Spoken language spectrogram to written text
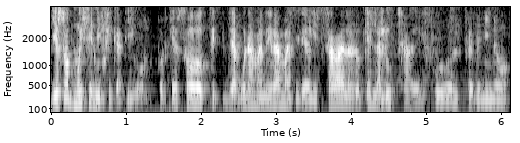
Y eso es muy significativo, porque eso de alguna manera materializaba lo que es la lucha del fútbol femenino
